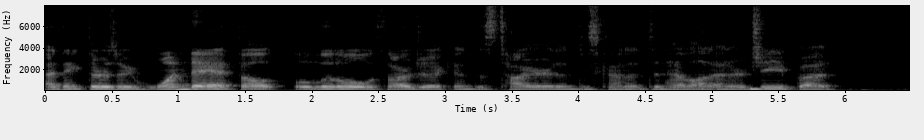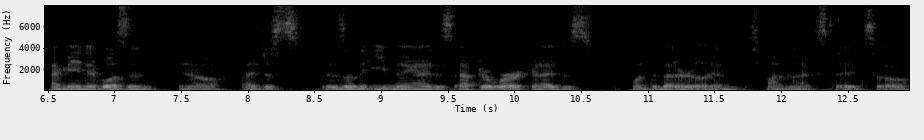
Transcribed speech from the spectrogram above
I think there was maybe one day I felt a little lethargic and just tired and just kind of didn't have a lot of energy. But I mean, it wasn't, you know, I just, it was in the evening. I just, after work, and I just went to bed early and it's fine the next day. So,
